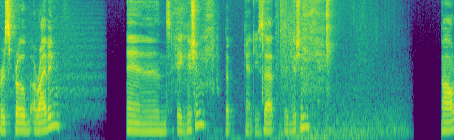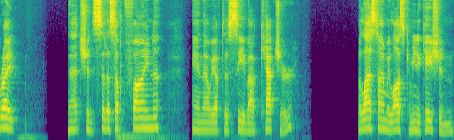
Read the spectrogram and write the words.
First probe arriving. And ignition. Yep, can't use that. Ignition. Alright. That should set us up fine. And now we have to see about capture. The last time we lost communication,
